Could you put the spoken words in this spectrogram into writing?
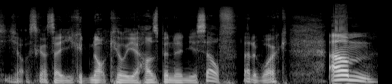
Yeah, I was going to say you could not kill your husband and yourself. That'd work. Um,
